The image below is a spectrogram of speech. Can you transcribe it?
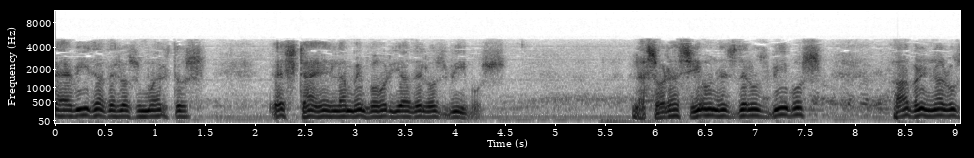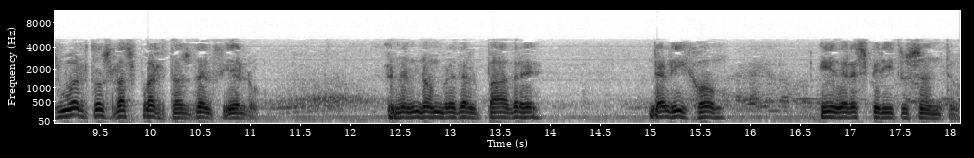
La vida de los muertos está en la memoria de los vivos. Las oraciones de los vivos abren a los muertos las puertas del cielo. En el nombre del Padre, del Hijo y del Espíritu Santo.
